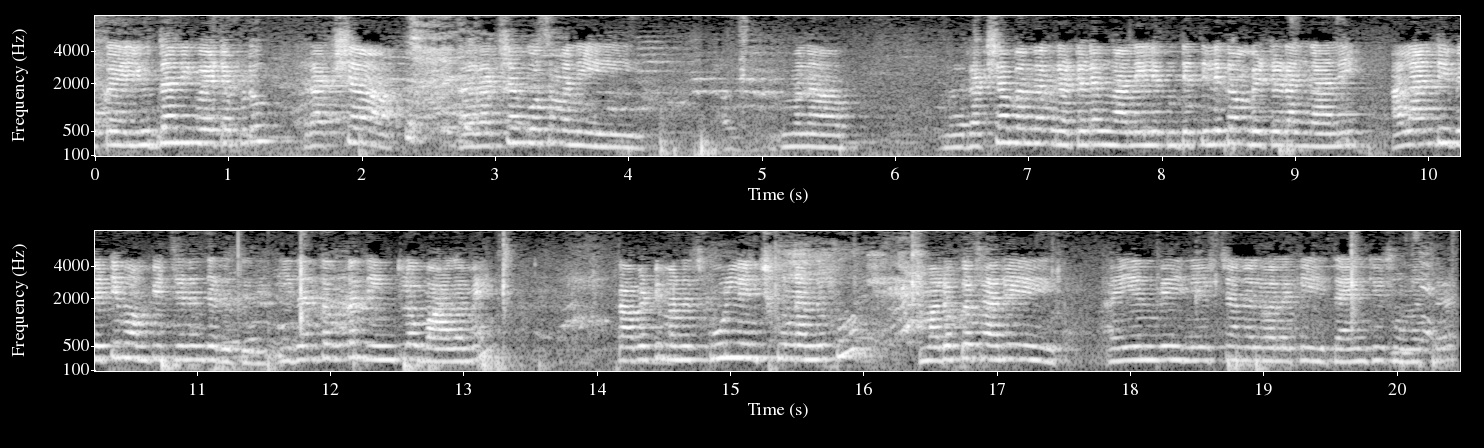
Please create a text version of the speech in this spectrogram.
ఒక యుద్ధానికి పోయేటప్పుడు రక్ష రక్ష కోసం అని మన రక్షాబంధన్ కట్టడం కానీ లేకుంటే తిలకం పెట్టడం కానీ అలాంటివి పెట్టి పంపించడం జరుగుతుంది. ఇదంతా కూడా దీంట్లో భాగమే. కాబట్టి మన స్కూల్ ఎంచుకున్నందుకు మరొకసారి ఐఎన్బి న్యూస్ ఛానల్ వాళ్ళకి thank you so much sir.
